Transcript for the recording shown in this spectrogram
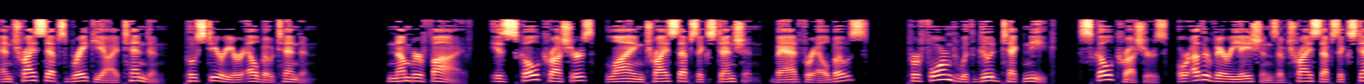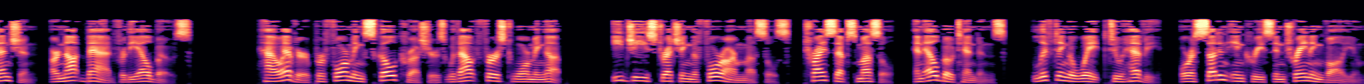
and triceps brachii tendon, posterior elbow tendon. Number 5. Is skull crushers, lying triceps extension, bad for elbows? Performed with good technique, skull crushers, or other variations of triceps extension, are not bad for the elbows. However, performing skull crushers without first warming up, e.g., stretching the forearm muscles, triceps muscle, and elbow tendons, lifting a weight too heavy, or a sudden increase in training volume,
